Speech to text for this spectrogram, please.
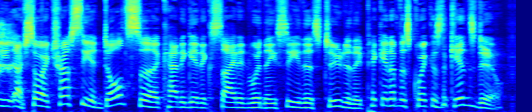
yeah. the so I trust the adults uh, kind of get excited when they see this too. Do they pick it up as quick as the kids do?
